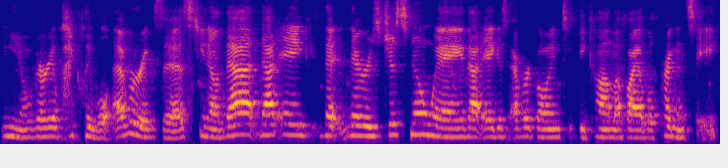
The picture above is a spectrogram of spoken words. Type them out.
you know very likely will ever exist. You know that that egg that there is just no way that egg is ever going to become a viable pregnancy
